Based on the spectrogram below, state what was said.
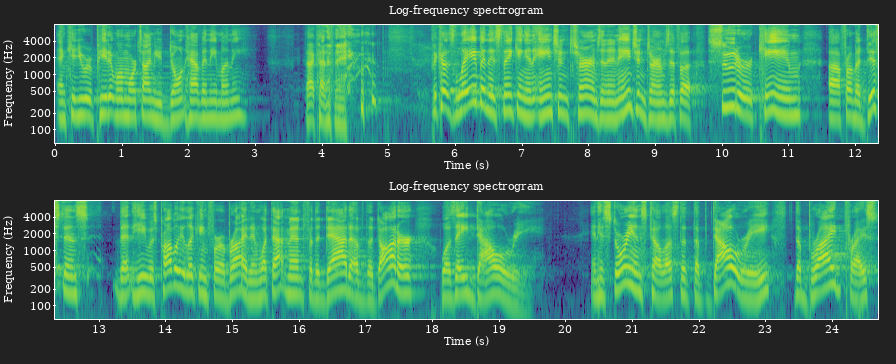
And can you repeat it one more time? You don't have any money? That kind of thing. Because Laban is thinking in ancient terms, and in ancient terms, if a suitor came uh, from a distance, that he was probably looking for a bride. And what that meant for the dad of the daughter was a dowry. And historians tell us that the dowry, the bride price,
